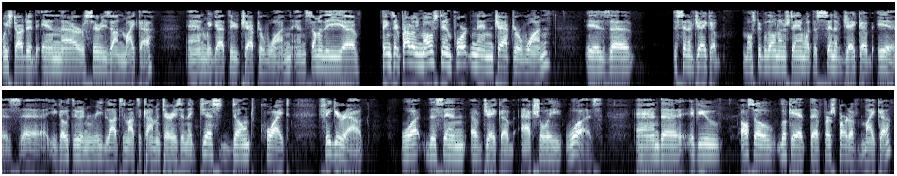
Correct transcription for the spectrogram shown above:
we started in our series on Micah, and we got through chapter 1, and some of the uh, things that are probably most important in chapter 1 is uh, the sin of Jacob. Most people don't understand what the sin of Jacob is. Uh, you go through and read lots and lots of commentaries and they just don't quite figure out what the sin of Jacob actually was. And uh, if you also look at the first part of Micah,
